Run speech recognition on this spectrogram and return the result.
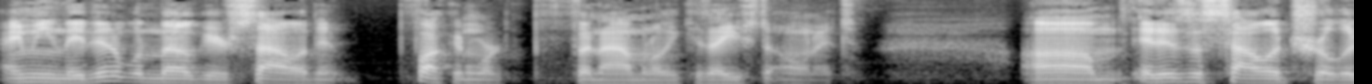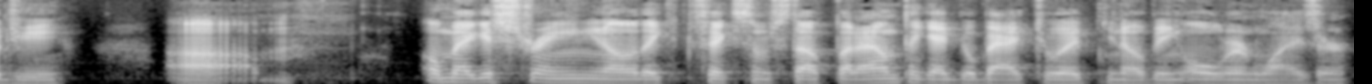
I mean, they did it with Metal Gear Solid. It fucking worked phenomenally because I used to own it. Um, it is a solid trilogy. Um, Omega Strain, you know, they could fix some stuff, but I don't think I'd go back to it, you know, being older and wiser.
